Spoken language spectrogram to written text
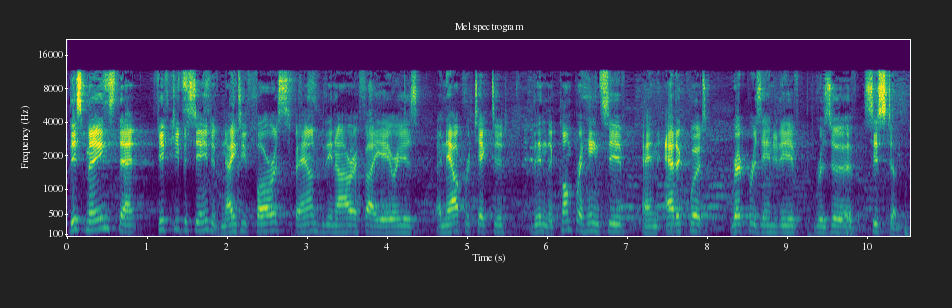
This means that 50 per cent of native forests found within RFA areas are now protected within the comprehensive and adequate representative reserve system.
